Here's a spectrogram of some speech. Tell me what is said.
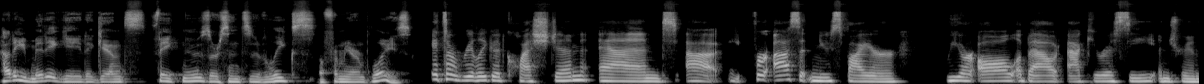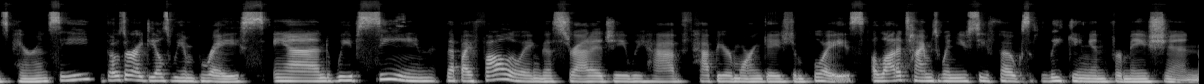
how do you mitigate against fake news or sensitive leaks from your employees? It's a really good question. And uh, for us at Nuspire, we are all about accuracy and transparency. Those are ideals we embrace. And we've seen that by following this strategy, we have happier, more engaged employees. A lot of times when you see folks leaking information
